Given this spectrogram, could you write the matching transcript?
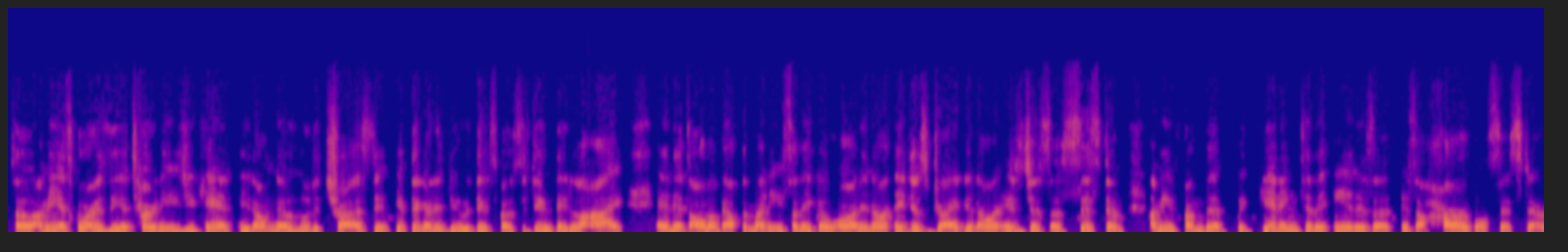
So, I mean, as far as the attorneys, you can't, you don't know who to trust. And if they're going to do what they're supposed to do, they lie. And it's all about the money. So they go on and on. They just drag it on. It's just a system. I mean, from the beginning to the end is a, it's a horrible system.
